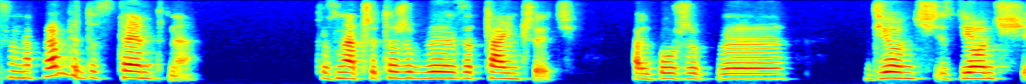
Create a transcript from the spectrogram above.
są naprawdę dostępne. To znaczy to, żeby zatańczyć, albo żeby zdjąć, zdjąć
